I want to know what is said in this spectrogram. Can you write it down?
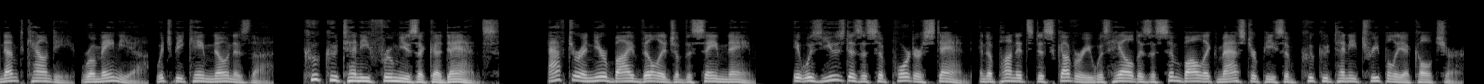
Neamț County, Romania, which became known as the Cucuteni Frumusica dance, after a nearby village of the same name. It was used as a support or stand, and upon its discovery was hailed as a symbolic masterpiece of Cucuteni Tripolia culture.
